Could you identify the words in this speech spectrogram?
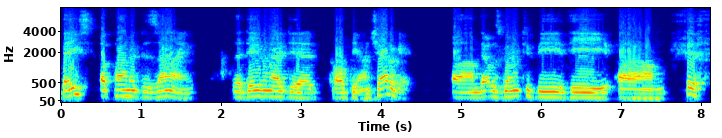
based upon a design that Dave and I did called Beyond Shadowgate um, that was going to be the um, fifth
